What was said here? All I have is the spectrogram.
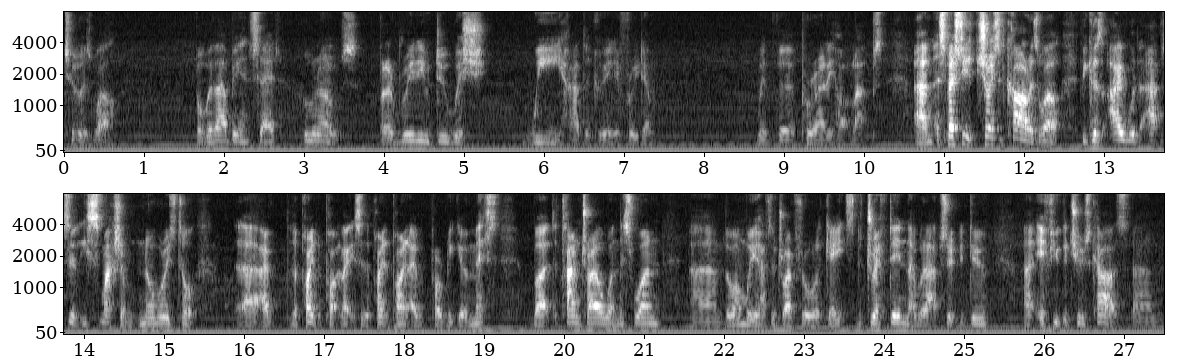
two as well but with that being said who knows but I really do wish we had the creative freedom with the Pirelli hot laps. Um, especially the choice of car as well because I would absolutely smash them no worries at all. Uh, I, the point to point like I said the point to point I would probably give a miss but the time trial one this one um, the one where you have to drive through all the gates, the drifting, I would absolutely do uh, if you could choose cars, um,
